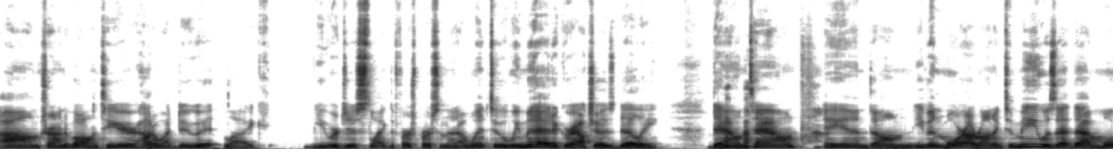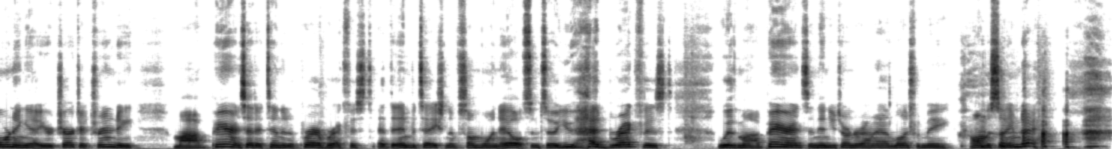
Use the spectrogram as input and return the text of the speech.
I'm trying to volunteer. How do I do it? Like you were just like the first person that I went to, and we met at a Groucho's Deli downtown. and um, even more ironic to me was that that morning at your church at Trinity, my parents had attended a prayer breakfast at the invitation of someone else, and so you had breakfast with my parents, and then you turned around and had lunch with me on the same day.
